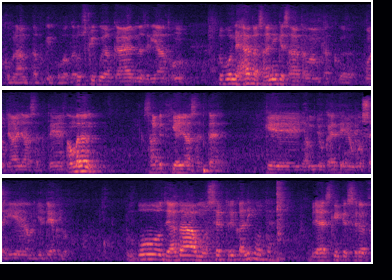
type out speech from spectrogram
हुक्मरान तबके को अगर उसके कोई अकायद नज़रियात हों तो वो नहायत आसानी के साथ आवाम तक पहुँचाया जा सकते हैं। अमलन साबित किया जा सकता है कि हम जो कहते हैं वो सही है और ये देख लो। तो वो ज़्यादा मौसर तरीका नहीं होता है बजाय इसकी कि सिर्फ़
